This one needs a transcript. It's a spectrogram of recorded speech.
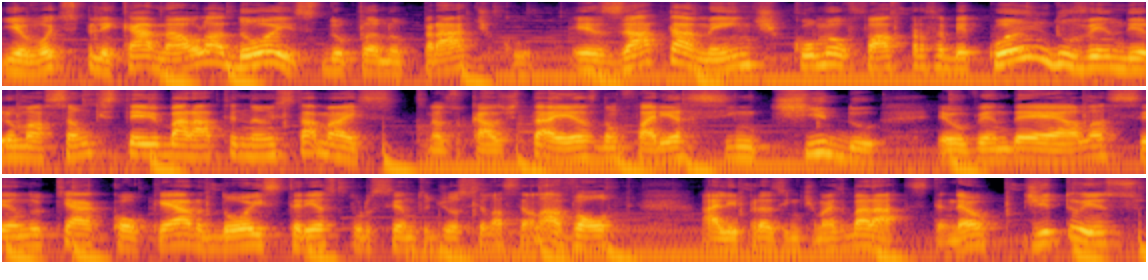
E eu vou te explicar na aula 2 do plano prático exatamente como eu faço para saber quando vender uma ação que esteve barata e não está mais. Mas no caso de Taes não faria sentido eu vender ela, sendo que a qualquer 2, 3% de oscilação ela volta ali para as 20 mais baratas, entendeu? Dito isso,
